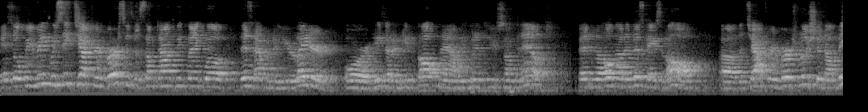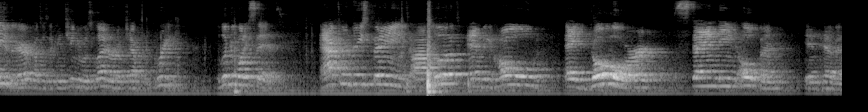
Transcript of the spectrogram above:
And so we read, we see chapter and verses, and sometimes we think, well, this happened a year later, or he's had a new thought now, he went into something else. And no, not in this case at all. Uh, the chapter and verse really should not be there because it's a continuous letter of chapter 3. Look at what he says. After these things I looked, and behold, a door standing open in heaven.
